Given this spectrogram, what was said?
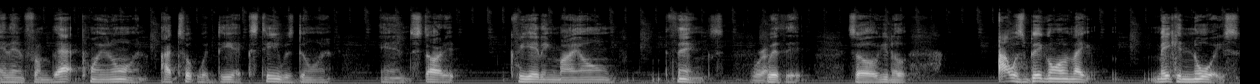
And then from that point on, I took what DXT was doing and started creating my own things Right. with it. So, you know, I was big on like making noise,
